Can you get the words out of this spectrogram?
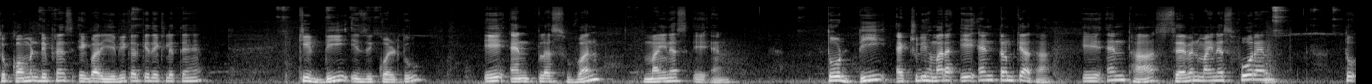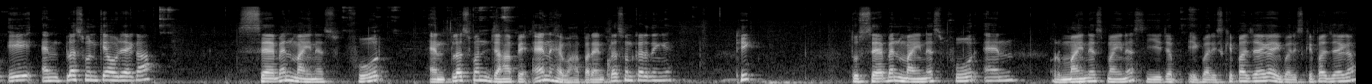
तो कॉमन डिफरेंस एक बार ये भी करके देख लेते हैं कि D is equal to A n plus one minus A n तो d एक्चुअली हमारा ए एन टर्म क्या था? ए एन था सेवन माइनस फोर एन तो ए एन प्लस वन क्या हो जाएगा? Seven minus four n plus one जहाँ पे एन है वहाँ पर एन प्लस वन कर देंगे। ठीक? तो सेवन माइनस फोर एन और माइनस माइनस ये जब एक बार इसके पास जाएगा एक बार इसके पास जाएगा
